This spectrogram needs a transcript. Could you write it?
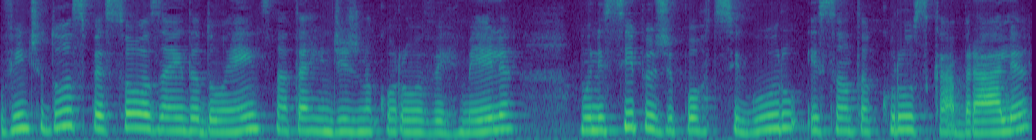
22 pessoas ainda doentes na terra indígena Coroa Vermelha, municípios de Porto Seguro e Santa Cruz Cabralha,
